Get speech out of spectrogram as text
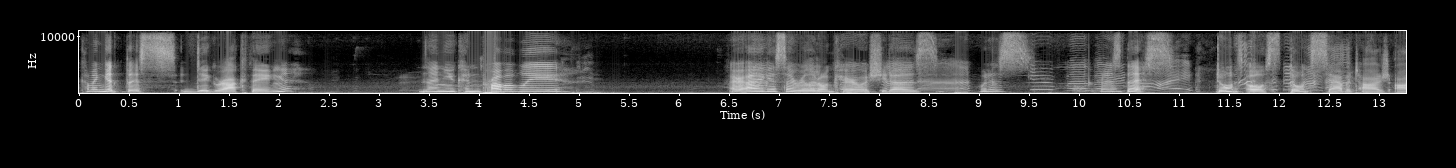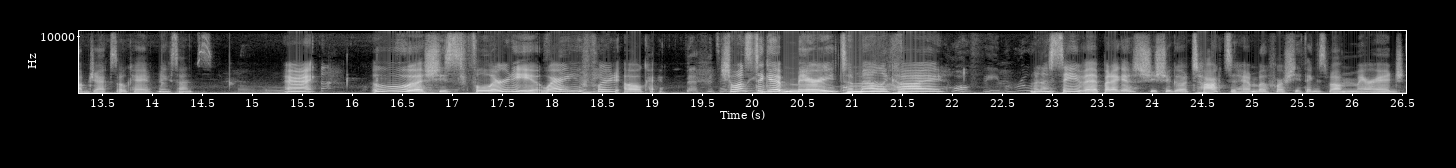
Come and get this dig rock thing. And then you can probably... I, I guess I really don't care what she does. What is... What is this? Don't... Oh, don't sabotage objects. Okay, makes sense. Alright. Ooh, she's flirty. Why are you flirty? Oh, okay. She wants to get married to Malachi. I'm gonna save it, but I guess she should go talk to him before she thinks about marriage.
